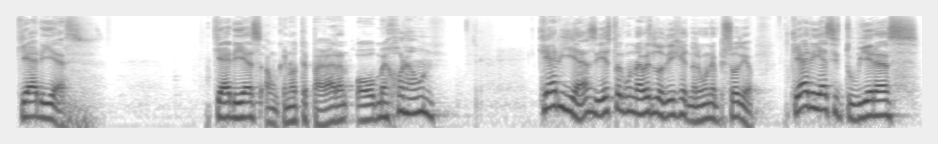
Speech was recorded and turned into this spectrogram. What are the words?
¿qué harías? ¿Qué harías aunque no te pagaran? O mejor aún, ¿qué harías? Y esto alguna vez lo dije en algún episodio. ¿Qué harías si tuvieras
